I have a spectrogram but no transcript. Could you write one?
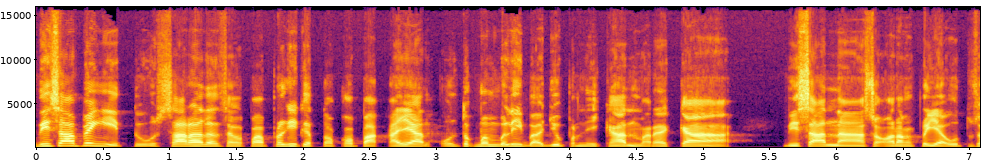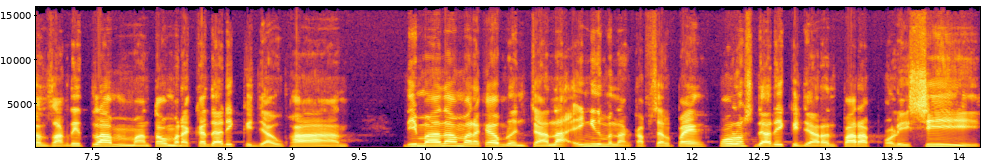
Di samping itu, Sarah dan Selpa pergi ke toko pakaian untuk membeli baju pernikahan mereka. Di sana, seorang pria utusan Sakti telah memantau mereka dari kejauhan di mana mereka berencana ingin menangkap Selpa yang polos dari kejaran para polisi.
